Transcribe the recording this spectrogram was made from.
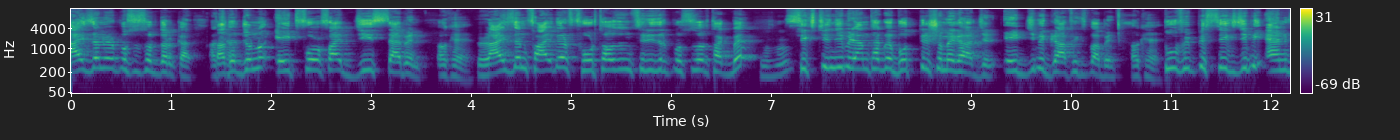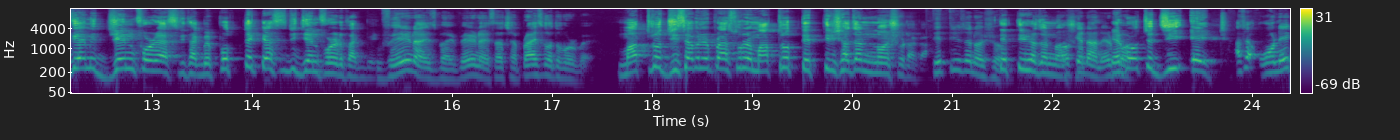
রাইজেনের প্রসেসর দরকার। আচ্ছা। তাদের জন্য eight four five G seven okay Ryzen five এর ফোর থাউজেন্ড সিরিজের প্রসেসর থাকবে। সিক্সটিন জিবি র্যাম থাকবে বত্রিশশো মেগা হার্জের এইট জিবি গ্রাফিক্স পাবেন। Okay two fifty six GB NVMe gen four SD থাকবে। প্রত্যেকটা এসডি জেন ফোর এর থাকবে। ভেরি নাইস ভাই। ভেরি নাইস আচ্ছা প্রাইস কত পড়বে? মাত্র জি সেভেন এর প্রাইস পড়বে মাত্র তেত্রিশ হাজার নয়শো টাকা। তেত্রিশ হাজার নয়শো। তেত্রিশ হাজার নয়শো। এরপর হচ্ছে জি এইট আচ্ছা অনেক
